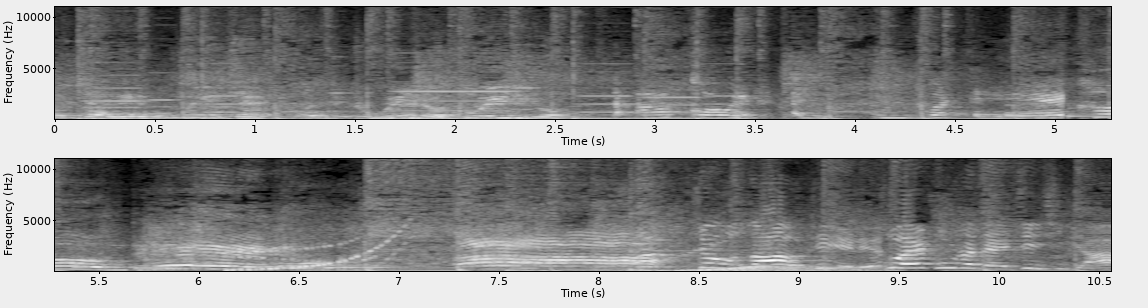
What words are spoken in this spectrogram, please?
တော်ကြားလေးပုံမှန်ကျန်ထွေးလို့ထွေးလို့တအားကော င်းရဲ့အဲ့ဒီဘတ်တဲ့ခေါင်းတဲ့ကျုပ်သားကိုဖြစ်ရတယ်ဆွဲခုရတဲ့အကျင့်ရှိတာ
